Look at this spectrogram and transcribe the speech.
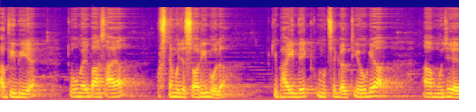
अभी भी है। तो वो मेरे पास आया उसने मुझे सॉरी बोला कि भाई देख मुझसे गलती हो गया। आ, मुझे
